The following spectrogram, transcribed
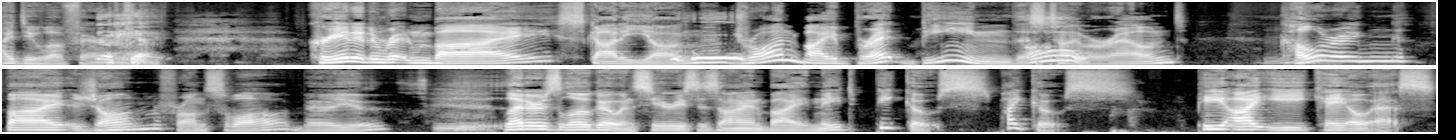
I do love Fairyland. Okay. Created and written by Skottie Young, Woo. drawn by Brett Bean this time Oh. around, mm. coloring by Jean Francois Beaulieu, letters, logo, and series design by Nate Piekos. Piekos. P I E K O S.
